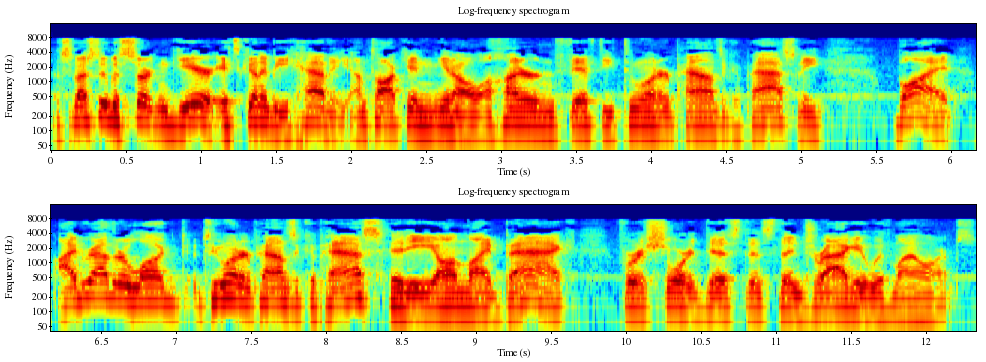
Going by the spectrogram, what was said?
especially with certain gear, it's going to be heavy. I'm talking, you know, 150, 200 pounds of capacity. But I'd rather lug 200 pounds of capacity on my back for a short distance than drag it with my arms.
